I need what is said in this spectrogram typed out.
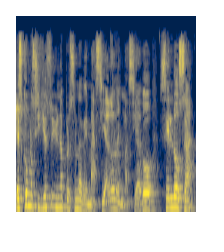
Es como si yo soy una persona demasiado, demasiado celosa.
